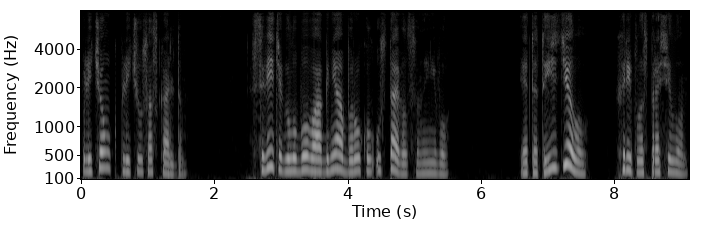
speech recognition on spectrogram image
плечом к плечу со скальдом. В свете голубого огня Брокл уставился на него. «Это ты сделал?» — хрипло спросил он.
